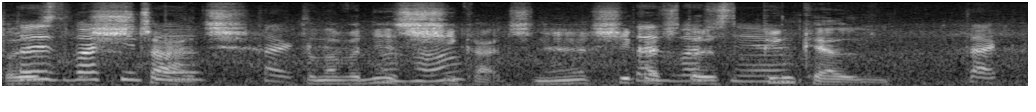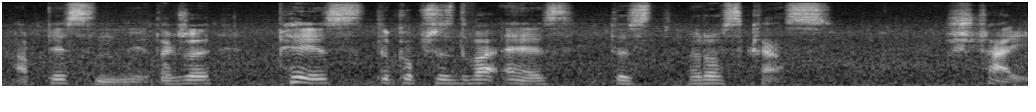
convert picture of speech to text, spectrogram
to, To jest, jest właśnie to- szczać. tak. To nawet nie jest Aha. sikać, nie? Sikać to jest właśnie- pinkeln Tak, a pysn, nie? Także pys tylko przez dwa S to jest rozkaz. Szczaj.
